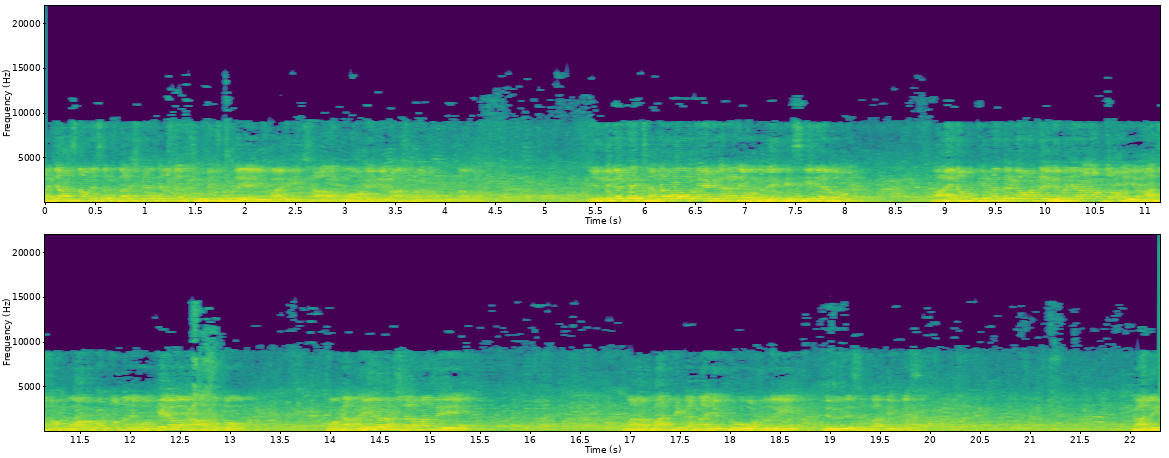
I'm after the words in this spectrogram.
ప్రజా సమస్యలు పరిష్కరించడం మీద చూపించుంటే ఈ పార్టీకి చాలా బాగుండేది రాష్ట్రం అని అనుకుంటాము ఎందుకంటే చంద్రబాబు నాయుడు గారు అనే ఒక వ్యక్తి సీనియర్. ఆయన ముఖ్యమంత్రిగా ఉంటే విభజన అనంతరం ఈ రాష్ట్రం బాగుపడుతుందనే ఒకే ఒక ఆశతో ఒక ఐదు లక్షల మంది మన పార్టీ కన్నా ఎక్కువ ఓట్లని తెలుగుదేశం పార్టీకి వేశారు కానీ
